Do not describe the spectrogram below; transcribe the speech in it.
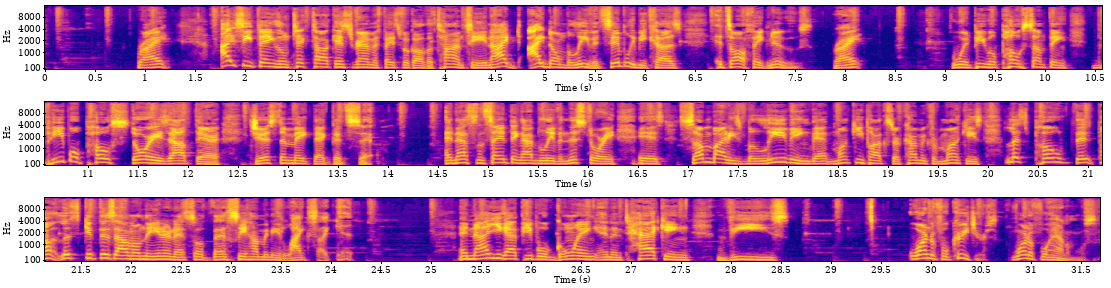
Right? I see things on TikTok, Instagram, and Facebook all the time, see, and I I don't believe it simply because it's all fake news right? When people post something, people post stories out there just to make that good sale. And that's the same thing I believe in this story is somebody's believing that monkeypox are coming from monkeys. Let's post this, let's get this out on the internet so let's see how many likes I get. And now you got people going and attacking these wonderful creatures, wonderful animals,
